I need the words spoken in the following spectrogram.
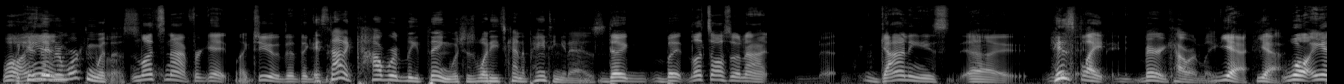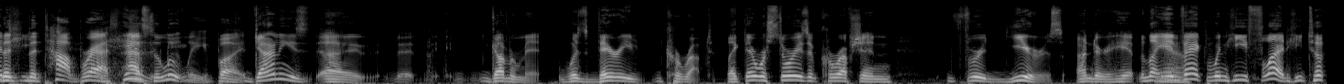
well, because they've been working with us. Let's not forget, like, too, that the It's not a cowardly thing, which is what he's kind of painting it as. the but let's also not uh, Ghani's uh His flight very cowardly. Yeah, yeah. Well, and the, he- the top brass, his- absolutely, but Ghani's uh, uh, government was very corrupt. Like there were stories of corruption for years under him. Like in fact, when he fled, he took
